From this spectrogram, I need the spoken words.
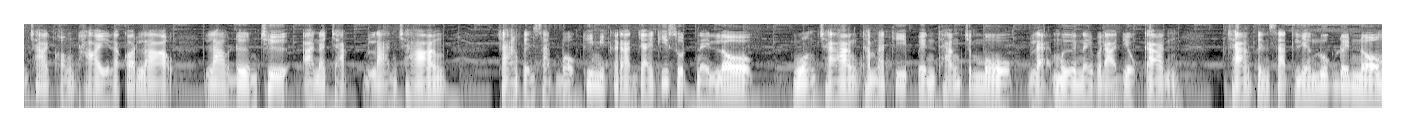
ำชาติของไทยแล้วก็ลาวลาวเดิมชื่ออาณาจักรล้านช้าง ช้างเป็นสัตว์บกที่มีขนาดใหญ่ที่สุดในโลกงวงช้างทำหน้าที่เป็นทั้งจมูกและมือในเวลาเดียวกัน ช้างเป็นสัตว์เลี้ยงลูกด้วยนม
